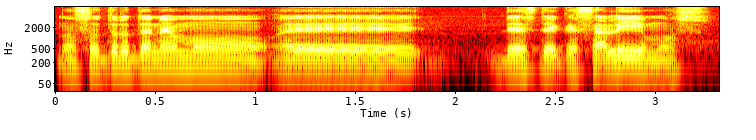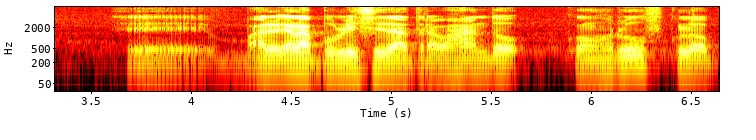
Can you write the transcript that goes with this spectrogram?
Nosotros tenemos, eh, desde que salimos, eh, valga la publicidad, trabajando con Roof Club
